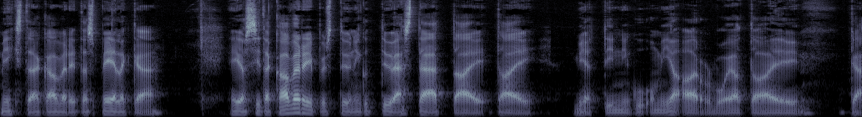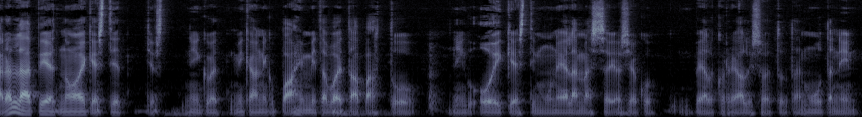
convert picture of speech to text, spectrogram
miksi tämä kaveri tässä pelkää. Ja jos sitä kaveri pystyy niin kuin, työstää tai, tai miettiä niin kuin, omia arvoja tai käydä läpi, että no oikeasti, että, just, niin kuin, että mikä on niin kuin, pahin, mitä voi tapahtua niin kuin, oikeasti mun elämässä, jos joku pelko realisoituu tai muuta, niin,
